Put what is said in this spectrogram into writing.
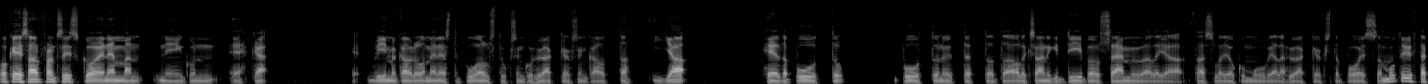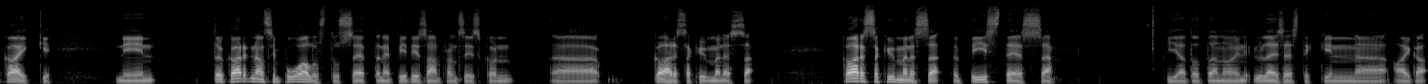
okei San Francisco on enemmän niin kuin ehkä viime kaudella menestä puolustuksen kuin hyökkäyksen kautta. Ja heiltä puuttu, puuttu nyt, että tota, oliko ainakin Debo Samuel ja taisi olla joku muu vielä hyökkäyksestä poissa. Mutta yhtä kaikki, niin toi Cardinalsin puolustus, se, että ne piti San Franciscon ää, 20 20 pisteessä ja tota noin yleisestikin ää, aika,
